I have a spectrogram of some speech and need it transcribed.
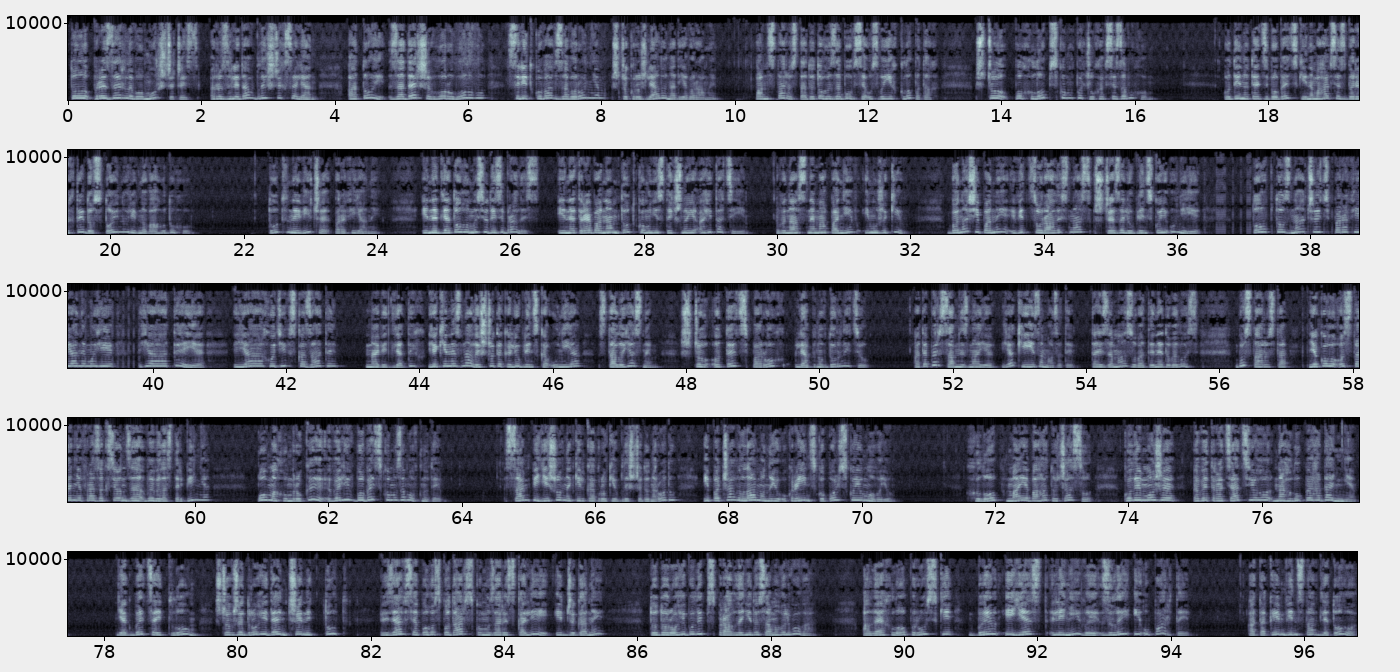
то, презирливо морщачись, розглядав ближчих селян, а той, задерши вгору голову, слідкував за воронням, що кружляло над яворами. Пан староста до того забувся у своїх клопотах, що по хлопському почухався за вухом. Один отець Бобецький намагався зберегти достойну рівновагу духу. Тут не віче, парафіяни, і не для того ми сюди зібрались, і не треба нам тут комуністичної агітації. В нас нема панів і мужиків, бо наші пани відцурались нас ще за Люблінської унії. Тобто, значить, парафіяни мої, я теє, я хотів сказати, навіть для тих, які не знали, що таке Люблінська унія, стало ясним, що отець парох ляпнув дурницю, а тепер сам не знає, як її замазати. Та й замазувати не довелось, бо староста, якого остання фраза Ксьонза вивела з терпіння, помахом руки велів Бобецькому замовкнути. Сам підійшов на кілька кроків ближче до народу і почав ламаною українсько-польською мовою. Хлоп має багато часу, коли може витрацять його на глупе гадання. Якби цей тлум, що вже другий день чинить тут, взявся по господарському за рискалі і джигани, то дороги були б справлені до самого Львова. Але хлоп руський бил і єст лінівий, злий і упартий. А таким він став для того,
